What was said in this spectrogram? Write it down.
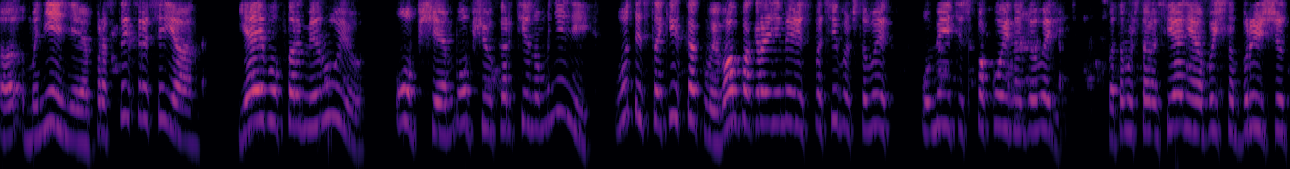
э, мнение простых россиян. Я его формирую, общее, общую картину мнений, вот из таких, как вы. Вам, по крайней мере, спасибо, что вы умеете спокойно говорить. Потому что россияне обычно брызжут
